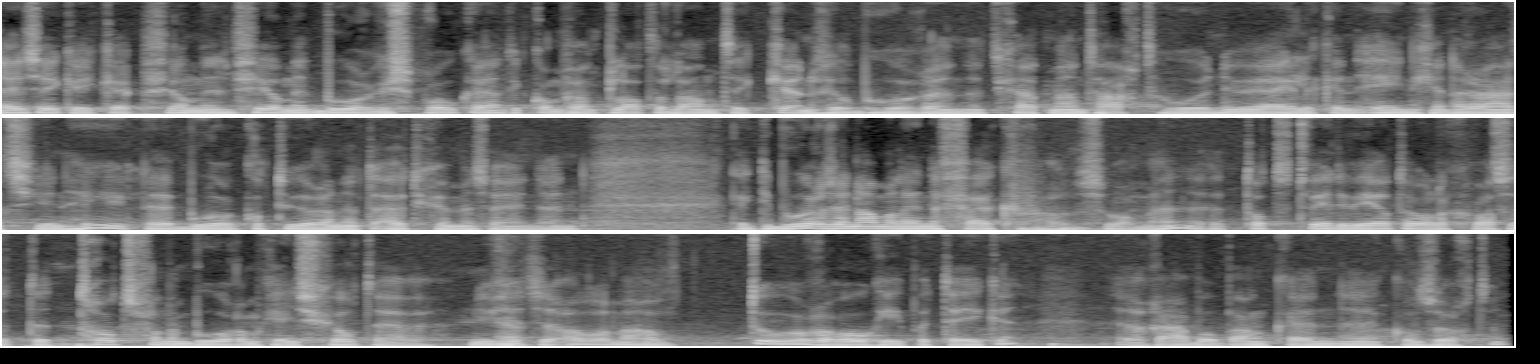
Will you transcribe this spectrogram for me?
Nee, zeker. Ik heb veel met, veel met boeren gesproken. Hè. Ik kom van het platteland, ik ken veel boeren. En het gaat me aan het hart hoe we nu eigenlijk in één generatie een hele boerencultuur aan het uitgummen zijn. En kijk, die boeren zijn allemaal in de fuik gezwommen. Tot de Tweede Wereldoorlog was het de trots van een boer om geen schuld te hebben. Nu zitten ze allemaal torenhoge hypotheken. Rabobank en uh, consorten.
